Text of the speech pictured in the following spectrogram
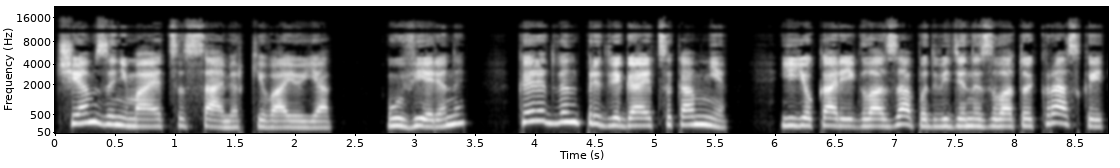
чем занимается Саммер, киваю я. Уверены? Кэрридвен придвигается ко мне. Ее карие глаза подведены золотой краской,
